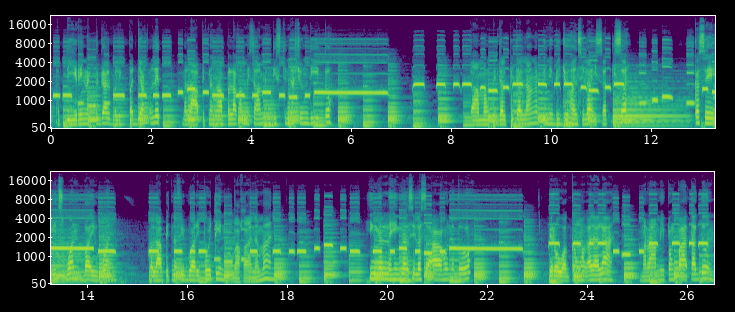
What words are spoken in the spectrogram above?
At di rin nagtagal, balik pa diyak ulit. Malapit na nga pala kami sa aming destinasyon dito. Tamang pidal-pidal lang ang pinibidyohan sila isa't isa. Kasi it's one by one. Malapit na February 14, baka naman. Hingal na hingal sila sa ahon na to. Pero huwag kang mag-alala. Marami pang patag doon.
